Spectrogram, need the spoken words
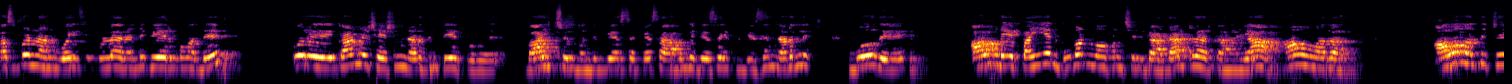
ஹஸ்பண்ட் அண்ட் ஒய்ஃபுக்குள்ள ரெண்டு பேருக்கும் வந்து ஒரு கான்வர்சேஷன் நடந்துகிட்டே இருக்குது. வாய்ச்சொல் வந்து பேச பேச அவங்க பேச இப்படி பேச நடந்து போது அவனுடைய பையன் புவன் மோகன் சொல்லிட்டா டாக்டரா இருக்காங்க இல்லையா? அவன் வர்றான். அவன் வந்துட்டு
